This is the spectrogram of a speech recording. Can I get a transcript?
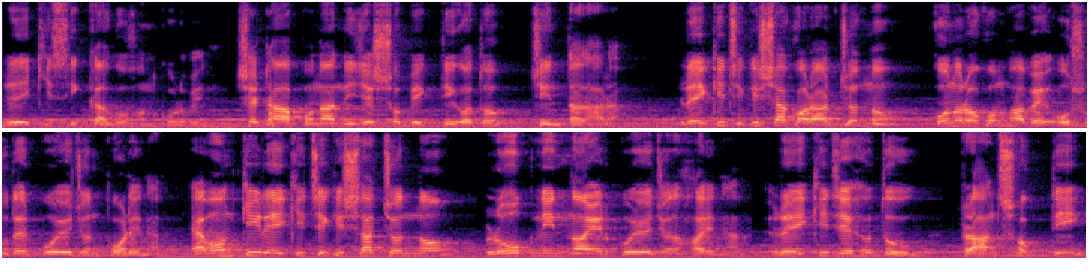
রেইকি শিক্ষা গ্রহণ করবেন। সেটা আপনার নিজস্ব ব্যক্তিগত চিন্তাধারা। রেইকি চিকিৎসা করার জন্য কোনো রকমভাবে ওষুধের প্রয়োজন পড়ে না। এমনকি রেকি চিকিৎসার জন্য রোগ নির্ণয়ের প্রয়োজন হয় না। রেইকি যেহেতু প্রাণশক্তি,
